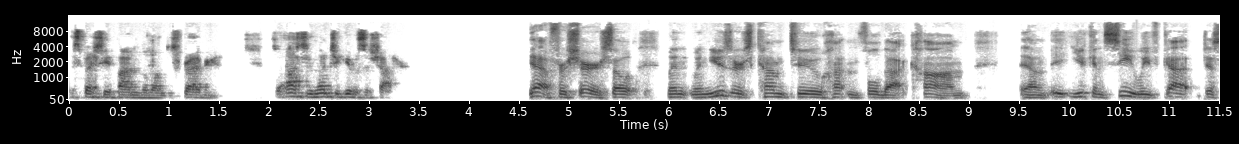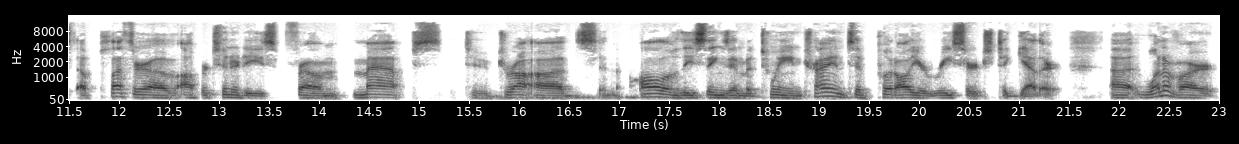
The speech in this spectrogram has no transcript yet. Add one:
especially if I'm the one describing it. So, Austin, why don't you give us a shot here? Yeah, for sure. So when when users come to huntinfool.com, um, you can see we've got just a plethora of opportunities from maps to draw odds and all of these things in between, trying to put all your research together. Uh, one of our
